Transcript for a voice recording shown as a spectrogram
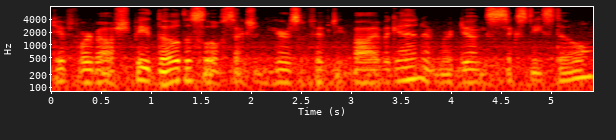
Do you have to worry about speed though? This little section here is a 55 again, and we're doing 60 still.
